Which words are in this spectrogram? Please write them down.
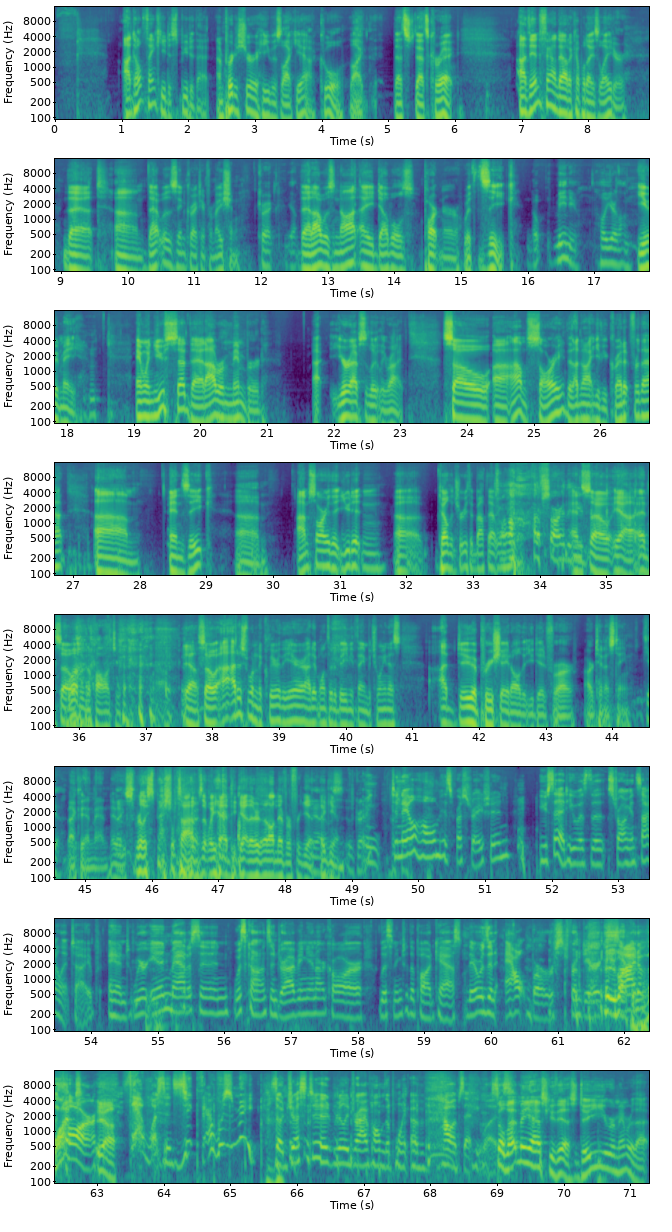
I don't think he disputed that. I'm pretty sure he was like, "Yeah, cool. Like that's that's correct." I then found out a couple days later that um, that was incorrect information. Correct. Yep. That I was not a doubles partner with Zeke, Nope. Me and you, whole year long. you and me. And when you said that, I remembered. Uh, you're absolutely right. So uh, I'm sorry that I did not give you credit for that. Um, and Zeke, um, I'm sorry that you didn't uh, tell the truth about that one. I'm sorry that you. And you. so, yeah, and so, What an apology. yeah, so I, I just wanted to clear the air. I didn't want there to be anything between us. I do appreciate all that you did for our, our tennis team. Yeah. back then, man, it was really special times that we had together that I'll never forget. Yeah, it again, was, it was great. I mean, to nail home his frustration, you said he was the strong and silent type. And we're in Madison, Wisconsin, driving in our car, listening to the podcast. There was an outburst from Derek's He's like, side of the "What?" car. Yeah. That wasn't Zeke, that was me. So just to really drive home the point of how upset he was. So let me ask you this: Do you remember that?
